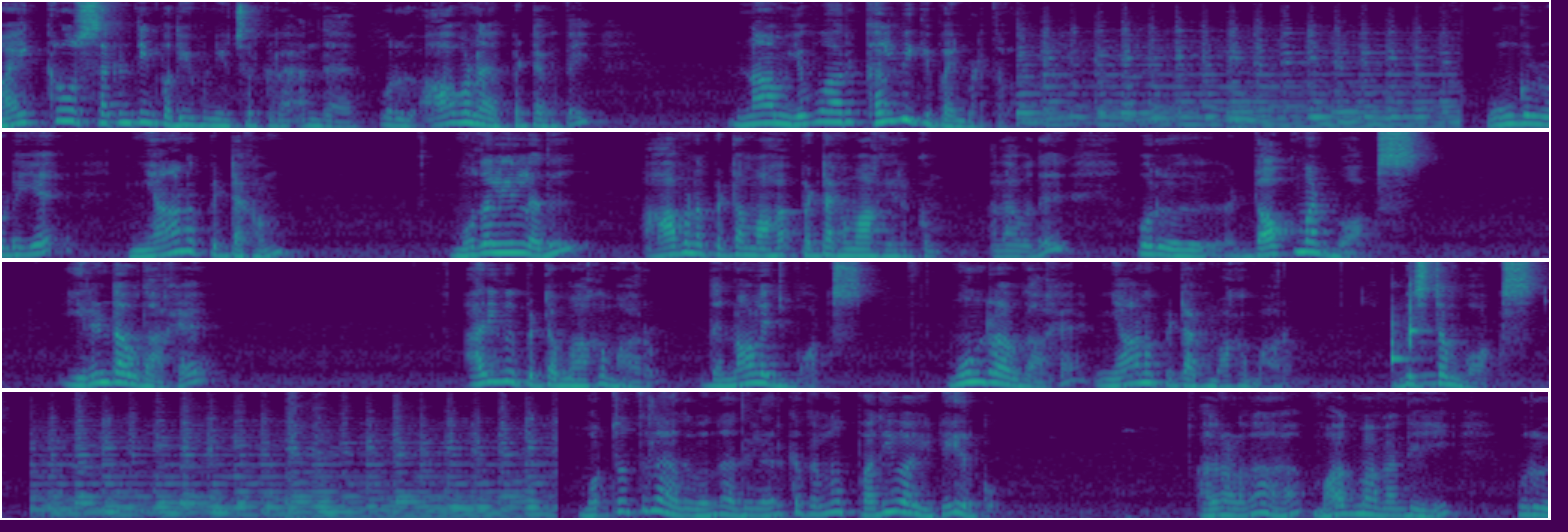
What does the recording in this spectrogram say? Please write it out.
Micro செகண்டையும் பதிவு பண்ணி வச்சிருக்கிற அந்த ஒரு ஆவண பெட்டகத்தை நாம் எவ்வாறு கல்விக்கு பயன்படுத்தலாம்? உங்களுடைய ஞான பெட்டகம் முதலில் அது ஆவணப்பட்டமாக பெட்டகமாக இருக்கும். அதாவது ஒரு டாக்குமெண்ட் பாக்ஸ் இரண்டாவதாக அறிவு பெட்டகமாக மாறும். த நாலேஜ் பாக்ஸ் மூன்றாவதாக ஞான பெட்டகமாக மாறும். விஸ்டம் பாக்ஸ் மொத்தத்தில் அது வந்து அதில் இருக்கிறதெல்லாம் பதிவாகிட்டே இருக்கும். அதனால தான் மகாத்மா காந்தி ஒரு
